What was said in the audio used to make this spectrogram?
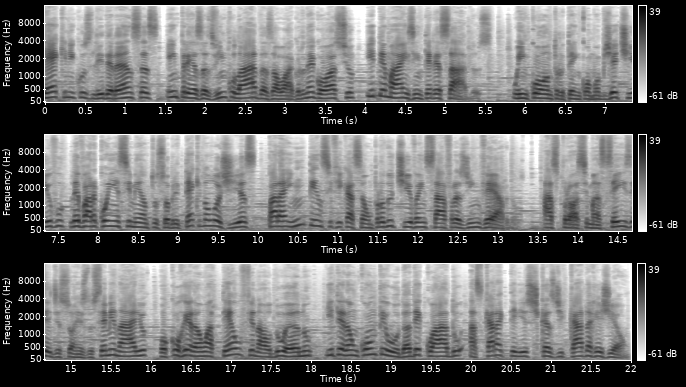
técnicos, lideranças, empresas vinculadas ao agronegócio e demais interessados. O encontro tem como objetivo levar conhecimento sobre tecnologias para intensificação produtiva em safras de inverno. As próximas seis edições do seminário ocorrerão até o final do ano e terão conteúdo adequado às características de cada região.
